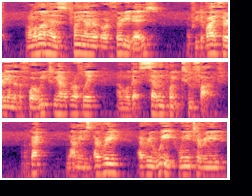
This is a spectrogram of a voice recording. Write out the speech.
Ramadan has 29 or 30 days. If we divide 30 into the four weeks we have roughly, and we'll get 7.25. Okay? And that means every every week we need to read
